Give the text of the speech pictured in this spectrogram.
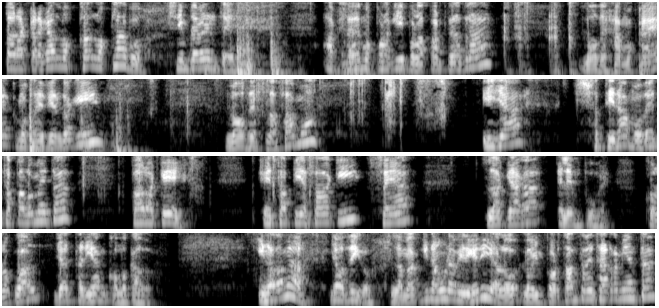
Para cargar los, los clavos, simplemente accedemos por aquí, por la parte de atrás, los dejamos caer, como estáis viendo aquí, los desplazamos y ya tiramos de esta palometa para que esta pieza de aquí sea la que haga el empuje. Con lo cual ya estarían colocados. Y nada más, ya os digo, la máquina es una virguería. Lo, importante de esta herramienta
